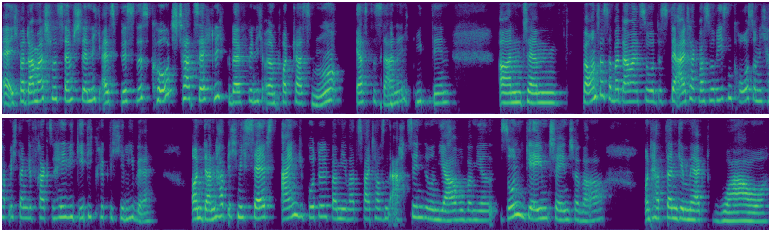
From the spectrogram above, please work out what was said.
Äh, ich war damals schon selbstständig als Business Coach tatsächlich. Daher finde ich euren Podcast nur erste Sahne. Ich liebe den. Und ähm, bei uns war es aber damals so, dass der Alltag war so riesengroß und ich habe mich dann gefragt, so hey, wie geht die glückliche Liebe? Und dann habe ich mich selbst eingebuddelt. Bei mir war 2018 so ein Jahr, wo bei mir so ein Game Changer war und habe dann gemerkt, wow,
